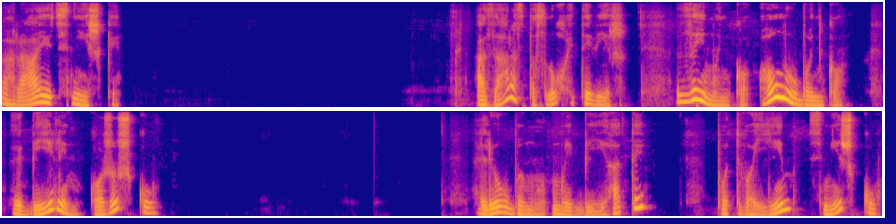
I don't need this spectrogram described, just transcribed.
Грають сніжки. А зараз послухайте вірш. Зимонько, голубонько, в білім кожушку. Любимо ми бігати по твоїм сніжку.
